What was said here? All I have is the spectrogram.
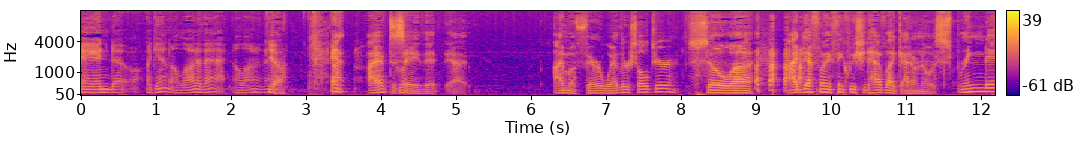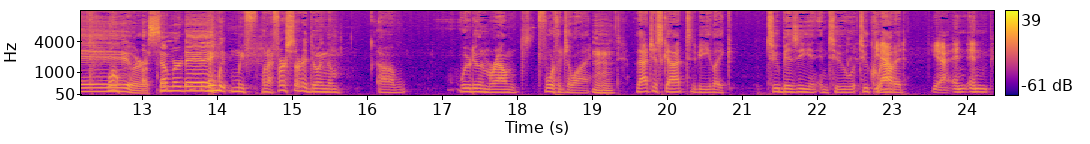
And uh, again, a lot of that, a lot of that. Yeah, and I have to say that uh, I'm a fair weather soldier, so uh, I definitely think we should have like I don't know a spring day Well, or a summer day. when we, when we when I first started doing them, uh, we were doing them around Fourth of July. Mm-hmm. That just got to be like too busy and, and too too crowded. Yeah, and and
